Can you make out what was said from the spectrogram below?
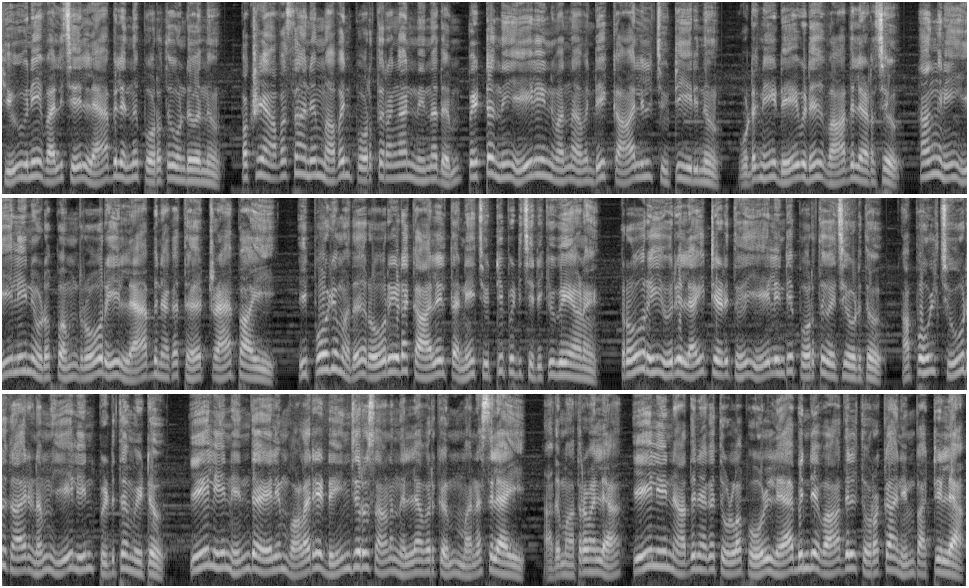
ഹ്യൂവിനെ വലിച്ച് ലാബിൽ നിന്ന് പുറത്തു കൊണ്ടുവന്നു. പക്ഷെ അവസാനം അവൻ പുറത്തിറങ്ങാൻ നിന്നതും പെട്ടെന്ന് ഏലിയൻ വന്ന് അവന്റെ കാലിൽ ചുറ്റിയിരുന്നു. ഉടനെ ഡേവിഡ് വാതിലടച്ചു. അങ്ങനെ ഏലിയനോടൊപ്പം റോറി ലാബിനകത്ത് ട്രാപ്പായി. ഇപ്പോഴും അത് റോറിയുടെ കാലിൽ തന്നെ ചുറ്റിപ്പിടിച്ചിരിക്കുകയാണ്. റോറി ഒരു ലൈറ്റ് എടുത്ത് ഏലിന്റെ പുറത്ത് വെച്ചു കൊടുത്തു. അപ്പോൾ ചൂട് കാരണം ഏലിയൻ പിടുത്തം വിട്ടു. ഏലിയൻ എന്തായാലും വളരെ ഡേഞ്ചറസ് ആണെന്ന് എല്ലാവർക്കും മനസ്സിലായി. അതുമാത്രമല്ല ഏലിയൻ അതിനകത്തുള്ളപ്പോൾ ലാബിന്റെ വാതിൽ തുറക്കാനും പറ്റില്ല.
